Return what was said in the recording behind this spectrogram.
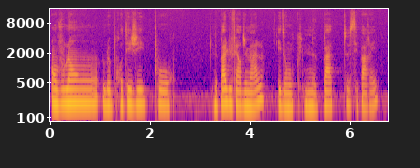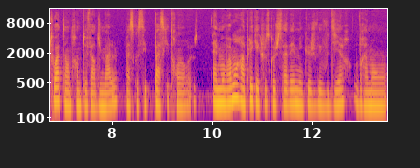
en voulant le protéger pour ne pas lui faire du mal et donc ne pas te séparer, toi, tu es en train de te faire du mal parce que c'est pas ce qui te rend heureuse. Elles m'ont vraiment rappelé quelque chose que je savais mais que je vais vous dire vraiment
